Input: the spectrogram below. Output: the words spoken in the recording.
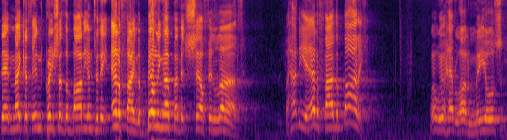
that it maketh increase of the body unto the edifying, the building up of itself in love. But how do you edify the body? Well, we'll have a lot of meals and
